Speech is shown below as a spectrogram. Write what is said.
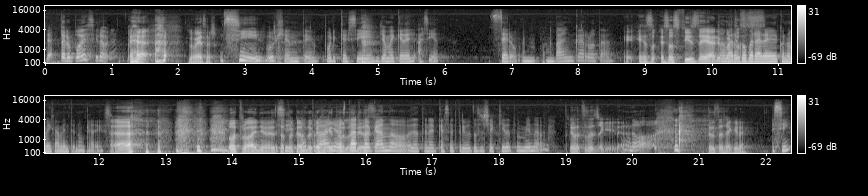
Ya, te lo puedo decir ahora. lo voy a hacer. Sí, urgente, porque sí, yo me quedé así cero, bancarrota. Eh, esos, fees de aeropuertos... No me recuperaré económicamente nunca de eso. Ah. otro año está tocando casi que todos estar tocando, voy a tener que hacer tributos a Shakira también ahora. ¿Tributos a Shakira? No. ¿Te gusta Shakira? Sí.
